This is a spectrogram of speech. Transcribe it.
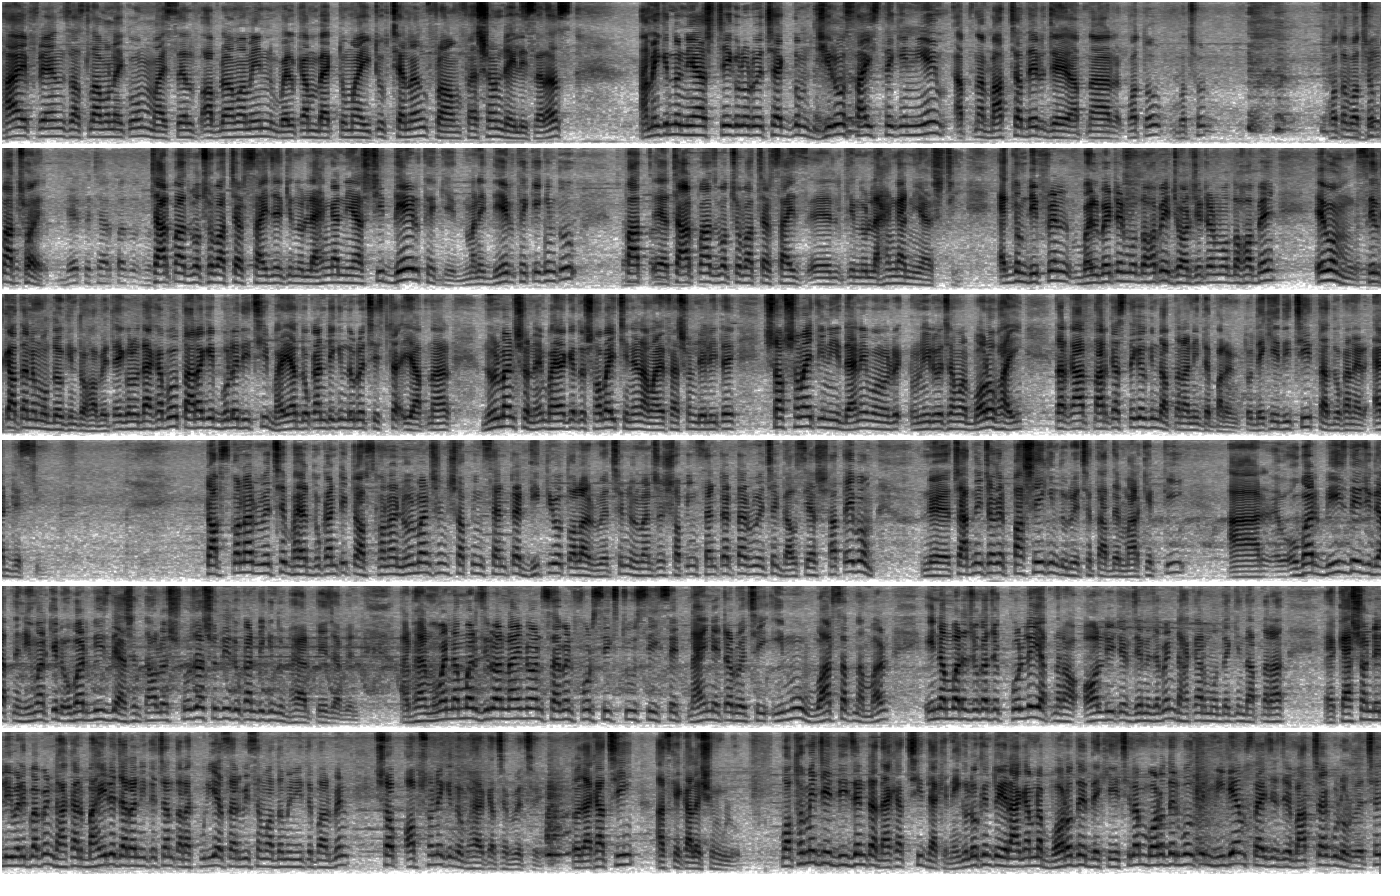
Hi friends, Assalamu alaikum. Myself Abraham Amin. Welcome back to my YouTube channel from fashion daily Saras. আমি কিন্তু নিয়ে আসছি এগুলো রয়েছে একদম জিরো সাইজ থেকে নিয়ে আপনার বাচ্চাদের যে আপনার কত বছর কত বছর পাঁচ ছয় চার পাঁচ বছর বাচ্চার সাইজের কিন্তু লেহেঙ্গা নিয়ে আসছি দেড় থেকে মানে দেড় থেকে কিন্তু পাঁচ চার পাঁচ বছর বাচ্চার সাইজ কিন্তু লেহেঙ্গা নিয়ে আসছি একদম ডিফারেন্ট ভেলভেটের মধ্যে হবে জর্জেটের মধ্যে হবে এবং সিল্ক কাতানের মধ্যেও কিন্তু হবে। তো এগুলো দেখাবো। তার আগে বলে দিচ্ছি, ভাইয়া দোকানটি কিন্তু রয়েছে ইয়ে আপনার নুরম্যানশনে ভাইয়াকে তো সবাই চিনেন আমার ফ্যাশন ডেলিতে সবসময় তিনি দেন এবং উনি রয়েছে আমার বড় ভাই। তার তার কাছ থেকেও কিন্তু আপনারা নিতে পারেন। তো দেখিয়ে দিচ্ছি তার দোকানের অ্যাড্রেসটি। টপস কর্নার রয়েছে। ভাইয়ার দোকানটি টপস কর্নার নুরমানসন শপিং সেন্টার দ্বিতীয় তলার রয়েছে। নুরমানসন শপিং সেন্টারটা রয়েছে গাউসিয়ার সাথে এবং চাঁদনি চকের পাশেই কিন্তু রয়েছে তাদের মার্কেটটি। আর ওভার ব্রিজ দিয়ে যদি আপনি নিউ মার্কেট ওভার ব্রিজ দিয়ে আসেন, তাহলে সোজাসুজি দোকানটি কিন্তু ভাইয়ার পেয়ে যাবেন। আর ভাইয়ার mobile number zero nine one seven four six two six eight nine এটা রয়েছে ইমু হোয়াটসঅ্যাপ নাম্বার। এই নাম্বারে যোগাযোগ করলেই আপনারা অল ডিটেল জেনে যাবেন। ঢাকার মধ্যে কিন্তু আপনারা ক্যাশ অন ডেলিভারি পাবেন। ঢাকার বাইরে যারা নিতে চান, তারা কুরিয়ার সার্ভিসের মাধ্যমে নিতে পারবেন। সব অপশনে কিন্তু ভাইয়ের কাছে রয়েছে। তো দেখাচ্ছি আজকে কালেকশনগুলো প্রথমে যে ডিজাইনটা দেখাচ্ছি, দেখেন, এগুলো কিন্তু এর আগে আমরা বড়দের দেখিয়েছিলাম। বড়দের বলতে মিডিয়াম সাইজের যে বাচ্চাগুলো রয়েছে,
